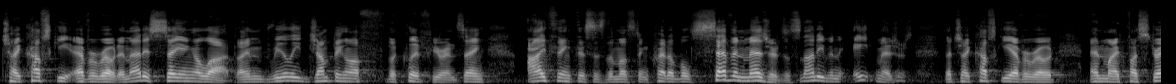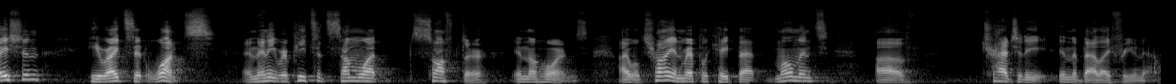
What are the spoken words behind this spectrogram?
Tchaikovsky ever wrote. And that is saying a lot. I'm really jumping off the cliff here and saying, I think this is the most incredible seven measures, it's not even eight measures, that Tchaikovsky ever wrote. And my frustration, he writes it once, and then he repeats it somewhat softer in the horns. I will try and replicate that moment of tragedy in the ballet for you now.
